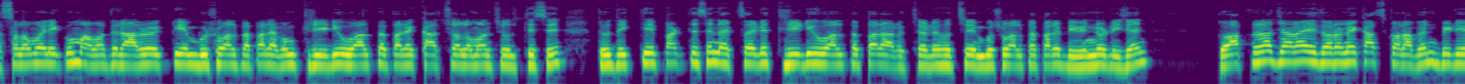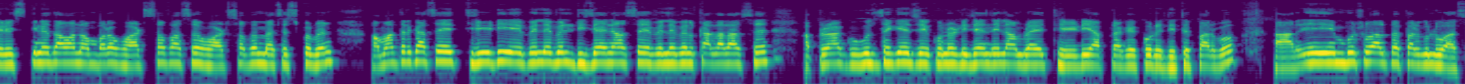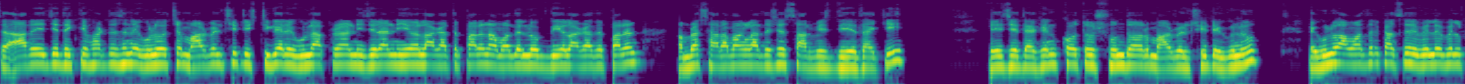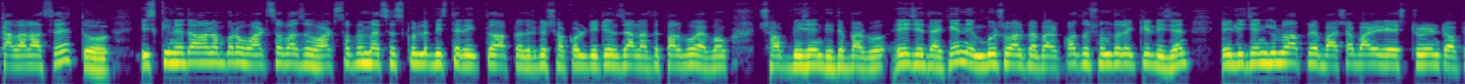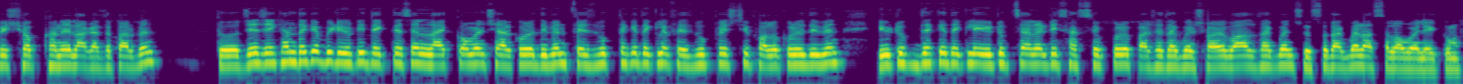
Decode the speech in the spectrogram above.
আসসালামু আলাইকুম। আমাদের আরও একটি এমবুশ ওয়ালপেপার এবং থ্রি ডি ওয়ালপেপারের কাজ চলমান চলতেছে। তো দেখতে পারতেছেন, এক সাইডে থ্রি ডি ওয়ালপেপার আর এক সাইডে হচ্ছে এমবুশ ওয়ালপেপারের বিভিন্ন ডিজাইন। তো আপনারা যারা এই ধরনের কাজ করাবেন, ভিডিওর স্ক্রিনে দেওয়া নম্বরে হোয়াটসঅ্যাপ আছে, হোয়াটসঅ্যাপে মেসেজ করবেন। আমাদের কাছে থ্রি ডি এভেলেবেল ডিজাইন আছে এভেলেবেল কালার আছে। আপনারা গুগল থেকে যে কোনো ডিজাইন দিলে আমরা এই থ্রি ডি আপনাকে করে দিতে পারব। আর এই এমবুশ ওয়ালপেপারগুলো আছে। আর এই যে দেখতে পারতেছেন, এগুলো হচ্ছে মার্বেল শিট স্টিকার এগুলো আপনারা নিজেরা নিয়েও লাগাতে পারেন, আমাদের লোক দিয়ে লাগাতে পারেন। আমরা সারা বাংলাদেশে সার্ভিস দিয়ে থাকি। এই যে দেখেন কত সুন্দর মার্বেল শিট এগুলো। এগুলো আমাদের কাছে অ্যাভেলেবেল কালার আছে, তো স্ক্রিনে দেওয়া নম্বরে হোয়াটসঅ্যাপ আছে হোয়াটসঅ্যাপে মেসেজ করলে বিস্তারিত আপনাদেরকে সকল ডিটেলস জানাতে পারব এবং সব ডিজাইন দিতে পারব। এই যে দেখেন এমবুশ ওয়ালপেপার কত সুন্দর একটি ডিজাইন এই ডিজাইনগুলো আপনার বাসা, বাড়ি রেস্টুরেন্ট অফিস সবখানে লাগাতে পারবেন। তো যে যেখান থেকে ভিডিওটি দেখতেছেন লাইক কমেন্ট শেয়ার করে দিবেন। ফেসবুক থেকে দেখলে ফেসবুক পেজটি ফলো করে দিবেন। ইউটিউব থেকে দেখলে ইউটিউব চ্যানেলটি সাবস্ক্রাইব করে পাশে থাকবেন। সবাই ভালো থাকবেন, সুস্থ থাকবেন। আসসালামু আলাইকুম।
